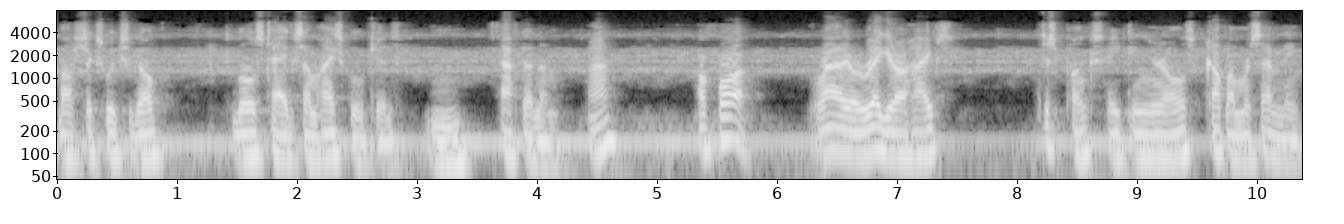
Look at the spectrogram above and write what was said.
about six weeks ago, Bulls tagged some high school kids. Mm. Half dozen of them. Huh? How far? Well, they were regular hypes. Just punks, 18 year olds. A couple of them were 17.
